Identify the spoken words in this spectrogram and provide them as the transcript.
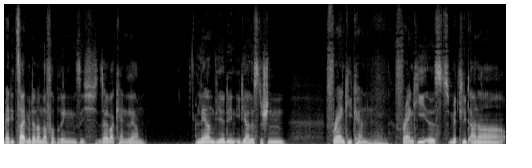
mehr die Zeit miteinander verbringen, sich selber kennenlernen, lernen wir den idealistischen Frankie kennen. Frankie ist Mitglied einer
